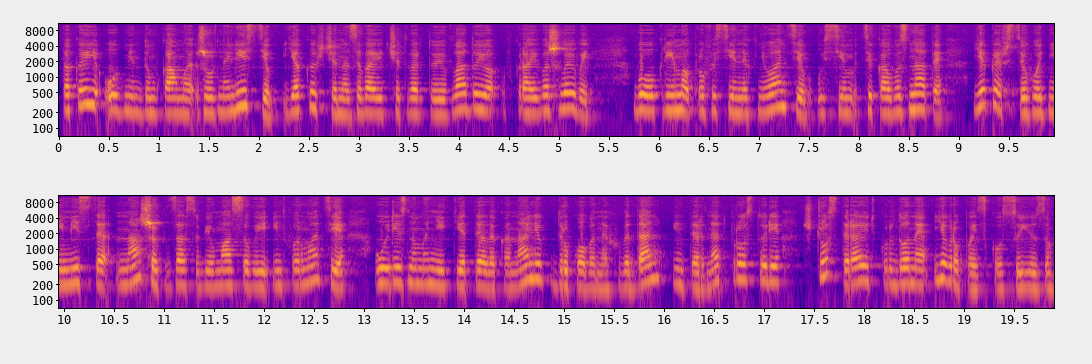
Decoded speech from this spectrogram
такий обмін думками журналістів, яких ще називають четвертою владою, вкрай важливий. Бо окрім професійних нюансів, усім цікаво знати, яке ж сьогодні місце наших засобів масової інформації у різноманітті телеканалів, друкованих видань, інтернет-просторі, що стирають кордони Європейського Союзу.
